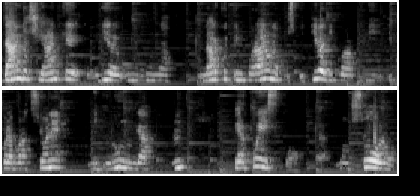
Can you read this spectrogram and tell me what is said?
dandoci anche dire, un, un, un, arco temporale, una prospettiva di, di, di collaborazione medio-lunga. Hm? Per questo eh, non solo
